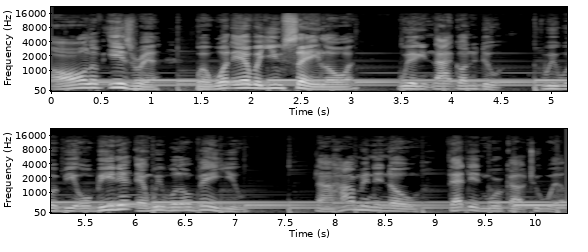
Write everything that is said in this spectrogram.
all of Israel, well, whatever you say, Lord, we're not going to do it. We will be obedient and we will obey you. Now, how many know that didn't work out too well?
